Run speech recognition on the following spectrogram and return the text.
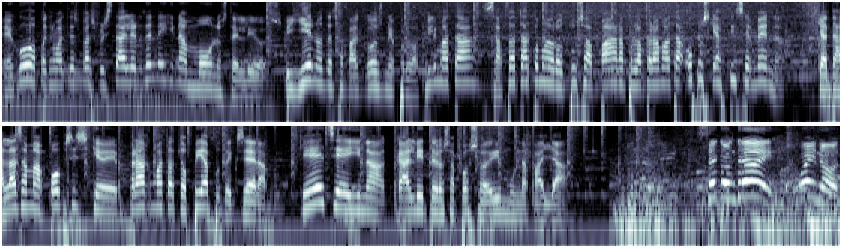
Εγώ, επαγγελματίας bass freestyler, δεν έγινα μόνος τελείως. Πηγαίνοντας στα παγκόσμια πρωταθλήματα, σε αυτά τα άτομα ρωτούσα πάρα πολλά πράγματα όπως και αυτοί σε μένα. Και ανταλλάζαμε απόψεις και πράγματα τα οποία που δεν ξέραμε. Και έτσι έγινα καλύτερος από όσο ήμουνα παλιά. Second try, why not?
